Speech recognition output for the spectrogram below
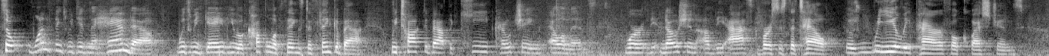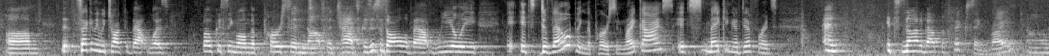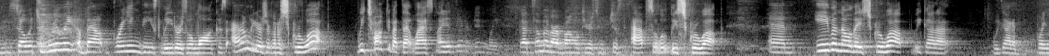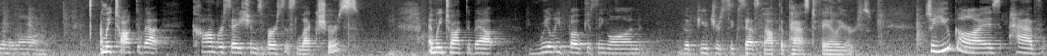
So one of the things we did in the handout was we gave you a couple of things to think about. We talked about the key coaching elements were the notion of the ask versus the tell, those really powerful questions. Um, the second thing we talked about was focusing on the person, not the task, because this is all about really, it's developing the person, right, guys? It's making a difference. And it's not about the fixing, right? Um, so it's really about bringing these leaders along, because our leaders are going to screw up. We talked about that last night at dinner, didn't we? About some of our volunteers who just absolutely screw up. And even though they screw up, we gotta, we gotta bring them along. And we talked about conversations versus lectures. And we talked about really focusing on the future success, not the past failures. So you guys have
